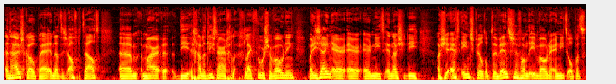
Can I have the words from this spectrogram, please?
een huis kopen hè, en dat is afbetaald. Um, maar die gaan het liefst naar een gelijkvloerse woning, maar die zijn er, er, er niet. En als je, die, als je echt inspeelt op de wensen van de inwoner en niet op het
